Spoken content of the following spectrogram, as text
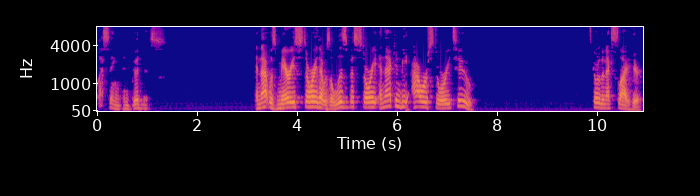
blessing and goodness. And that was Mary's story, that was Elizabeth's story, and that can be our story too. Let's go to the next slide here.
